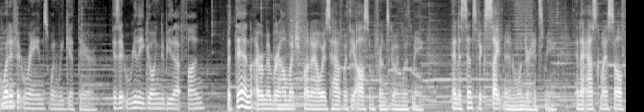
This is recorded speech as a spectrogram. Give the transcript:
What if it rains when we get there? Is it really going to be that fun? But then I remember how much fun I always have with the awesome friends going with me, and a sense of excitement and wonder hits me, and I ask myself,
